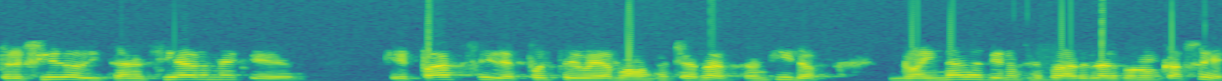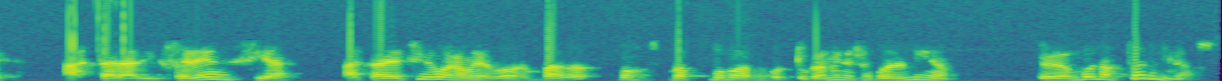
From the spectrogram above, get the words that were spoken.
prefiero distanciarme que que pase y después te voy a, vamos a charlar tranquilo. No hay nada que no se pueda arreglar con un café. Hasta la diferencia, hasta decir, bueno, vos, vos, vas por tu camino, yo por el mío, pero en buenos términos.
